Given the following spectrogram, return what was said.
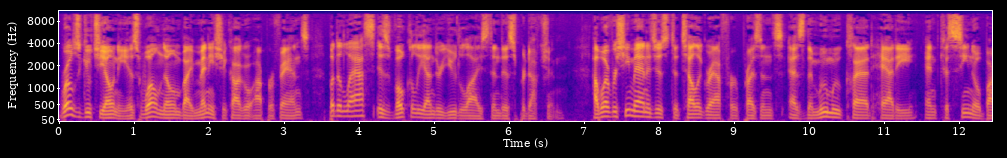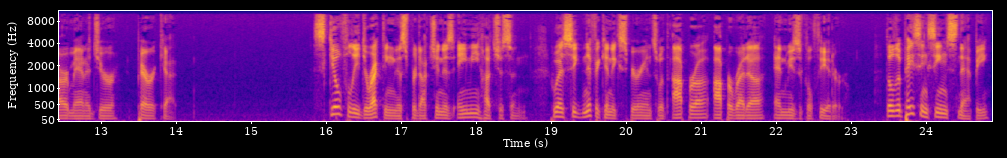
Rose Guccione is well known by many Chicago opera fans, but alas is vocally underutilized in this production. However, she manages to telegraph her presence as the muumuu clad Hattie and casino bar manager Paraquet. Skillfully directing this production is Amy Hutchison, who has significant experience with opera, operetta, and musical theater. Though the pacing seems snappy,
